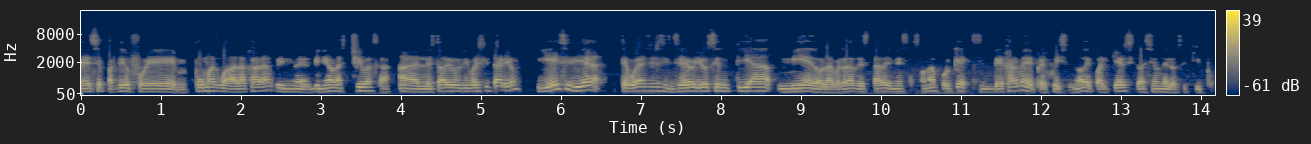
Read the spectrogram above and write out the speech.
Ese partido fue Pumas Guadalajara, vinieron las Chivas al estadio universitario y ese día te voy a ser sincero, yo sentía miedo, la verdad, de estar en esa zona, porque sin dejarme de prejuicios, ¿no? De cualquier situación de los equipos.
